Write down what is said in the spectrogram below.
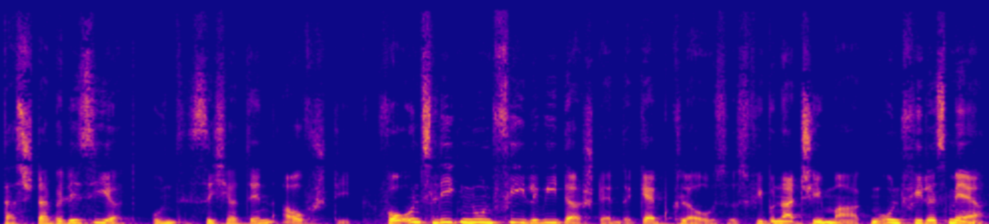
Das stabilisiert und sichert den Aufstieg. Vor uns liegen nun viele Widerstände, Gap Closes, Fibonacci-Marken und vieles mehr.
